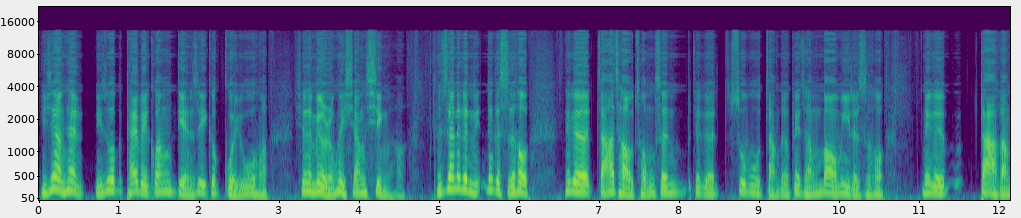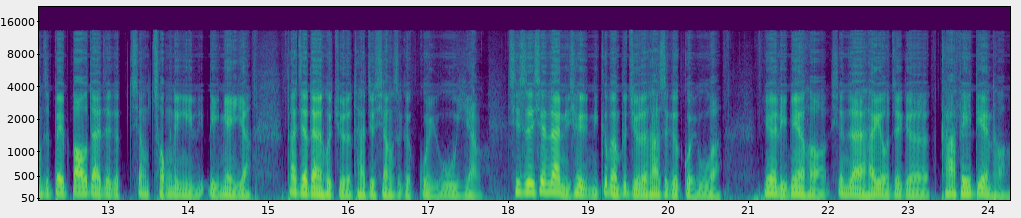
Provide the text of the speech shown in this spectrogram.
你想想看，你说台北光点是一个鬼屋哈，现在没有人会相信了哈。可是，在那个那个时候，那个杂草丛生，这个树木长得非常茂密的时候，那个。大房子被包在这个像丛林里里面一样，大家当然会觉得它就像是个鬼屋一样。其实现在你去，你根本不觉得它是个鬼屋啊，因为里面哈现在还有这个咖啡店哈，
